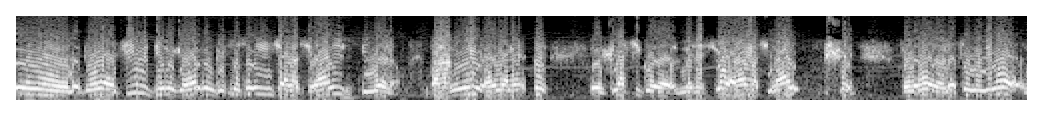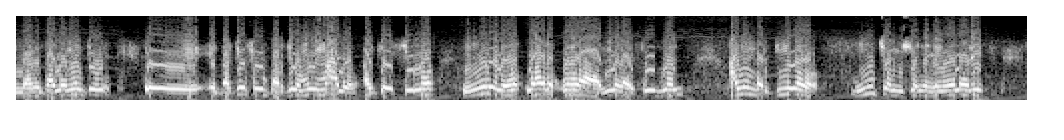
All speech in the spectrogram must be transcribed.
lo que voy a decir tiene que ver con que yo soy hincha nacional y bueno, para mí, obviamente, el clásico mereció ganar Nacional, pero bueno, no se me dio, lamentablemente, eh, el partido fue un partido muy malo, hay que decirlo, ninguno de los dos cuadros juega bien al fútbol, han invertido muchos millones de dólares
